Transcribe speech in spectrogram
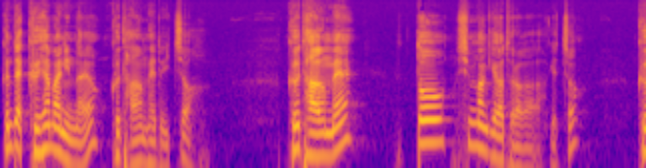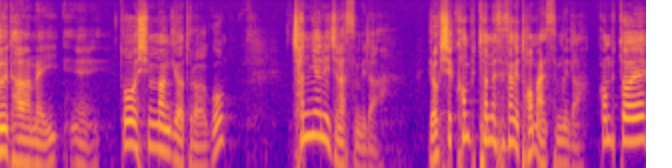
근데 그 해만 있나요? 그 다음 해도 있죠. 그 다음에 또 10만 개가 돌아가겠죠. 그 다음에 예, 또 10만 개가 돌아가고 천년이 지났습니다. 역시 컴퓨터는 세상에 더 많습니다. 컴퓨터의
